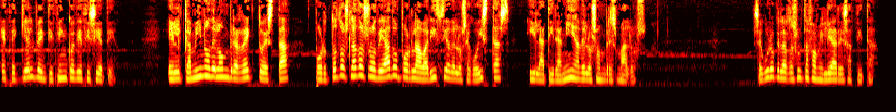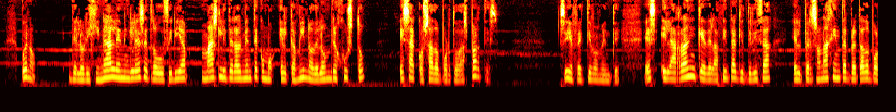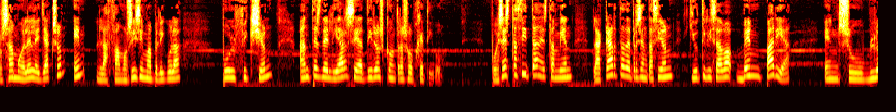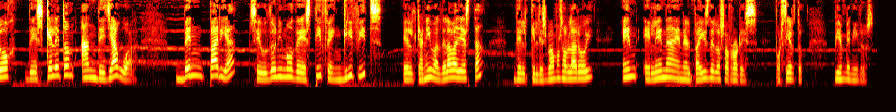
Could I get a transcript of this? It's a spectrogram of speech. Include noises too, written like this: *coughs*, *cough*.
Ezequiel 25:17. El camino del hombre recto está por todos lados rodeado por la avaricia de los egoístas y la tiranía de los hombres malos. Seguro que les resulta familiar esa cita. Bueno, del original en inglés se traduciría más literalmente como el camino del hombre justo es acosado por todas partes. Sí, efectivamente, es el arranque de la cita que utiliza el personaje interpretado por Samuel L. Jackson en la famosísima película Pulp Fiction antes de liarse a tiros contra su objetivo. Pues esta cita es también la carta de presentación que utilizaba Ben Paria en su blog de Skeleton and the Jaguar. Ben Paria, seudónimo de Stephen Griffiths, el caníbal de la ballesta, del que les vamos a hablar hoy en Elena en el País de los Horrores. Por cierto, bienvenidos.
